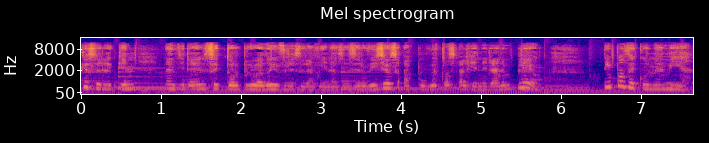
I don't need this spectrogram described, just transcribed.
que será quien medirá el sector privado y ofrecerá bienes y servicios a públicos al generar empleo. Tipos de economía.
